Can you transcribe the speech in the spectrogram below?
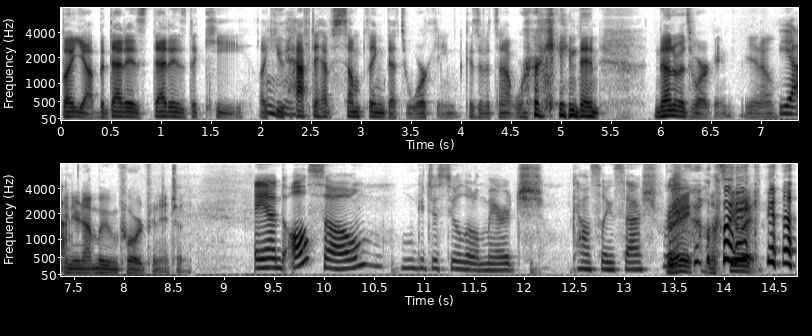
but yeah, but that is that is the key. Like Mm-hmm. you have to have something that's working, because if it's not working, then none of it's working. You know. Yeah. And you're not moving forward financially. And also, we could just do a little marriage counseling sesh. Great. Let's do it.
